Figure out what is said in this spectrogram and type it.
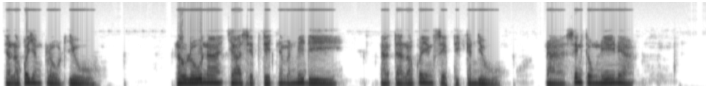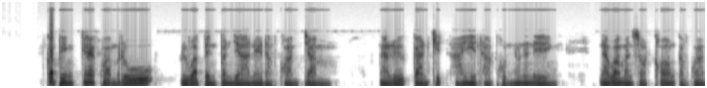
แต่เราก็ยังโกรธอยู่ เรารู้นะยาเสพติดเนี่ยมันไม่ดีนะแต่เราก็ยังเสพติดกันอยู่นะซึ่งตรงนี้เนี่ยก็เพียงแค่ความรู้หรือว่าเป็นปัญญาในระดับความจำนะหรือการคิดหาเหตุหาผลเท่านั้นเองนะว่ามันสอดคล้องกับความ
